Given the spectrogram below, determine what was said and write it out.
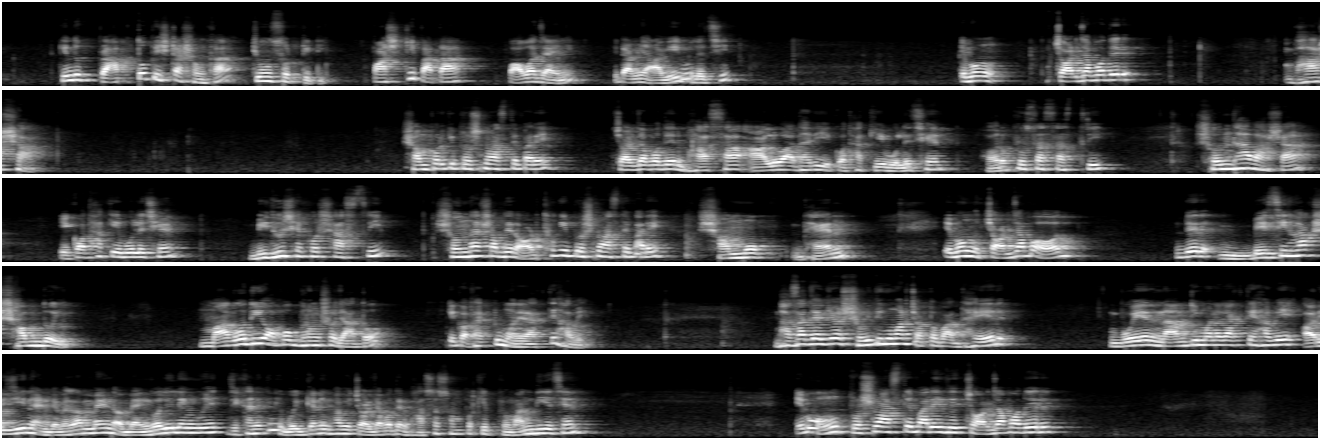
কিন্তু প্রাপ্ত পৃষ্ঠা সংখ্যা চৌষট্টিটি। পাঁচটি পাতা পাওয়া যায়নি, এটা আমি আগেই বলেছি। এবং চর্যাপদের ভাষা সম্পর্কে প্রশ্ন আসতে পারে, চর্যাপদের ভাষা আলো আধারী কথা কে বলেছেন? হরপ্রসাদ শাস্ত্রী। সন্ধ্যা ভাষা এ কথা কে বলেছেন বিধুশেখর শাস্ত্রী। সন্ধ্যা শব্দের অর্থ কী প্রশ্ন আসতে পারে? সম্যক ধ্যান। এবং চর্যাপদের বেশিরভাগ শব্দই মাগধী অপভ্রংশজাত। এ কথা একটু মনে রাখতে হবে। ভাষাচার্য সুনীতি কুমার চট্টোপাধ্যায়ের বইয়ের নামটি মনে রাখতে হবে origin and development of Bengali language যেখানে তিনি বৈজ্ঞানিকভাবে চর্যাপদের ভাষা সম্পর্কে প্রমাণ দিয়েছেন। এবং প্রশ্ন আসতে পারে যে চর্যাপদের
